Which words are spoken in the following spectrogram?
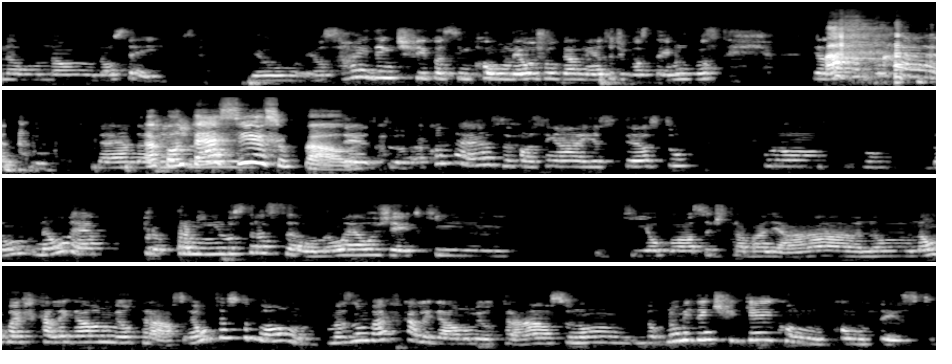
não, não, não sei. Eu, eu só identifico, assim, com o meu julgamento de gostei ou não gostei. E às vezes acontece. Né, Acontece isso, Paulo. Acontece. Eu falo assim, ah, esse texto não, não, não é para mim ilustração, não é o jeito que, que eu gosto de trabalhar, não, não vai ficar legal no meu traço. É um texto bom, mas não vai ficar legal no meu traço, não, não, não me identifiquei com, com o texto.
